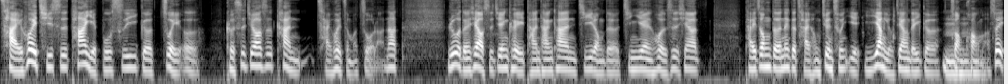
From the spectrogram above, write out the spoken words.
彩绘其实它也不是一个罪恶，可是就要是看彩绘怎么做了。那如果等一下有时间，可以谈谈看基隆的经验，或者是现在台中的那个彩虹眷村也一样有这样的一个状况嘛？所以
